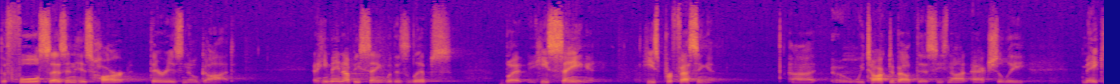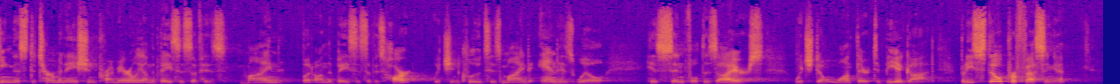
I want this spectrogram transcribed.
The fool says in his heart, There is no God. Now, he may not be saying it with his lips, but he's saying it, he's professing it. Uh, we talked about this. He's not actually making this determination primarily on the basis of his mind, but on the basis of his heart, which includes his mind and his will, his sinful desires, which don't want there to be a God. But he's still professing it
